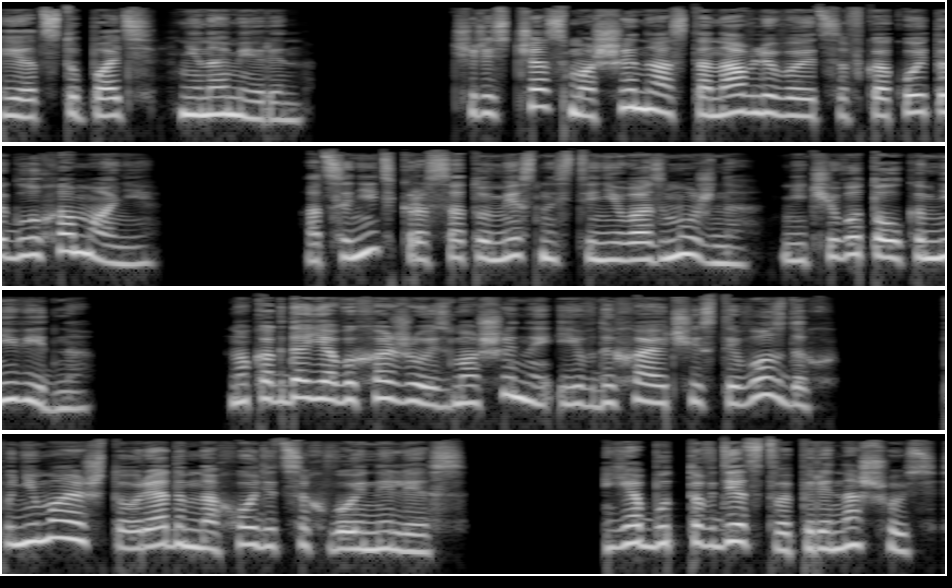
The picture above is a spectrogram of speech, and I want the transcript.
И отступать не намерен. Через час машина останавливается в какой-то глухомане. Оценить красоту местности невозможно, ничего толком не видно. Но когда я выхожу из машины и вдыхаю чистый воздух, понимаю, что рядом находится хвойный лес. Я будто в детство переношусь.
